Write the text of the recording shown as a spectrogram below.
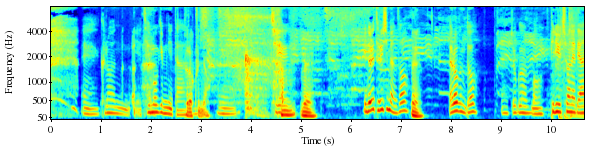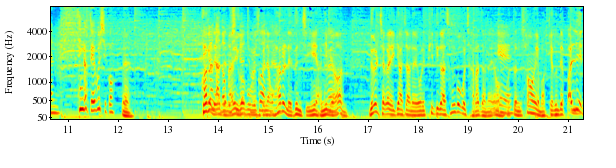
예, 그런 예, 제목입니다. 그렇군요. 예. 참, 네. 이 노래 들으시면서 네. 여러분도 예, 조금 뭐 비리 유치원에 대한 생각도 해보시고 네. 화를 내야 되나요? 이거 보면서 것 그냥 같아요. 화를 내든지 아니면 늘 제가 얘기하잖아요. 우리 PD가 선곡을 잘하잖아요. 예. 어떤 상황에 맞게. 근데 빨리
